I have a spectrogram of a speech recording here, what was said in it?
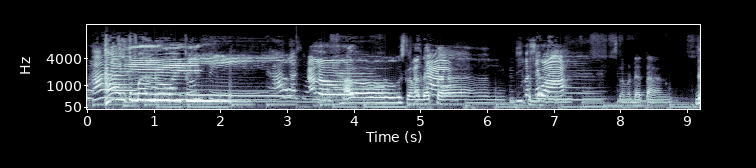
Hai, Hai teman Rumpi. Halo semua. Halo. Halo, selamat Welcome. datang di kembali-. Selamat datang.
